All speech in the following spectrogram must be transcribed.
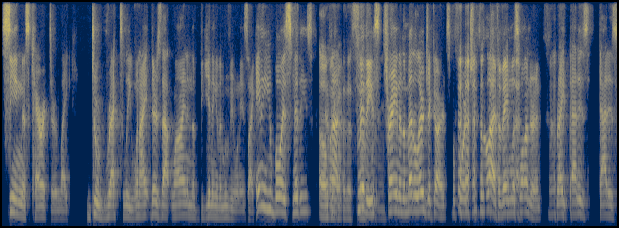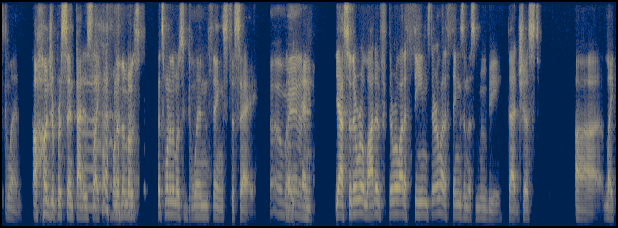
seeing this character like directly when I there's that line in the beginning of the movie when he's like, "Any of you boys Smithies?" oh If my not, god that's Smithies funny. train in the metallurgic arts before choosing a life of aimless wandering. Right? That is that is Glenn. A hundred percent. That is like one of the most. That's one of the most Glenn things to say. oh Like, man and yeah, so there were a lot of there were a lot of themes. There were a lot of things in this movie that just uh like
